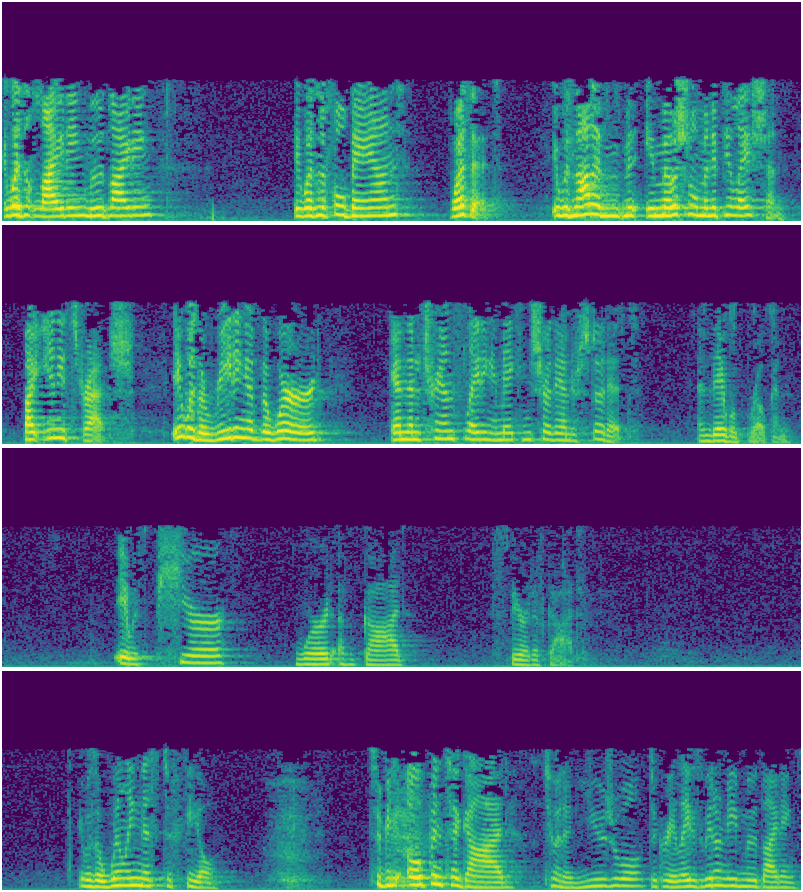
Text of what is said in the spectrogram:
It wasn't lighting, mood lighting. It wasn't a full band. was it? It was not an emotional manipulation by any stretch. It was a reading of the word and then a translating and making sure they understood it. And they were broken. It was pure word of God, Spirit of God. It was a willingness to feel, to be open to God to an unusual degree. Ladies, we don't need mood lighting.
